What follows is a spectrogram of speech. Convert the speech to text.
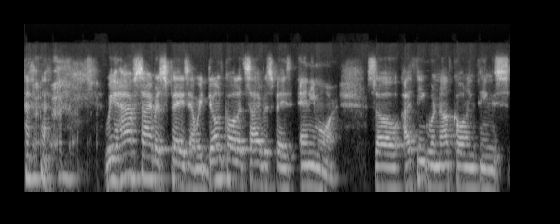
we have cyberspace and we don't call it cyberspace anymore. So I think we're not calling things,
